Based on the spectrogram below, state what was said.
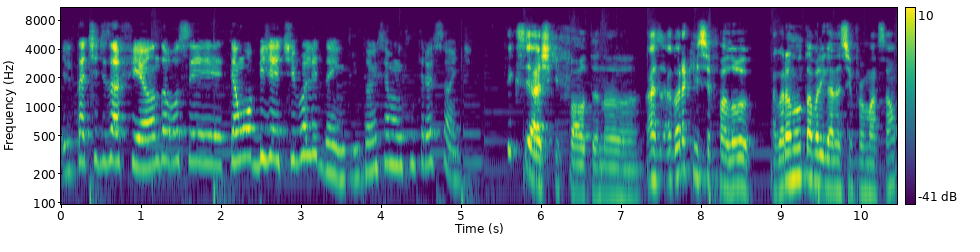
ele tá te desafiando a você ter um objetivo ali dentro, então isso é muito interessante. O que, que você acha que falta no. Ah, Agora que você falou. Agora eu não tava ligado nessa informação.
